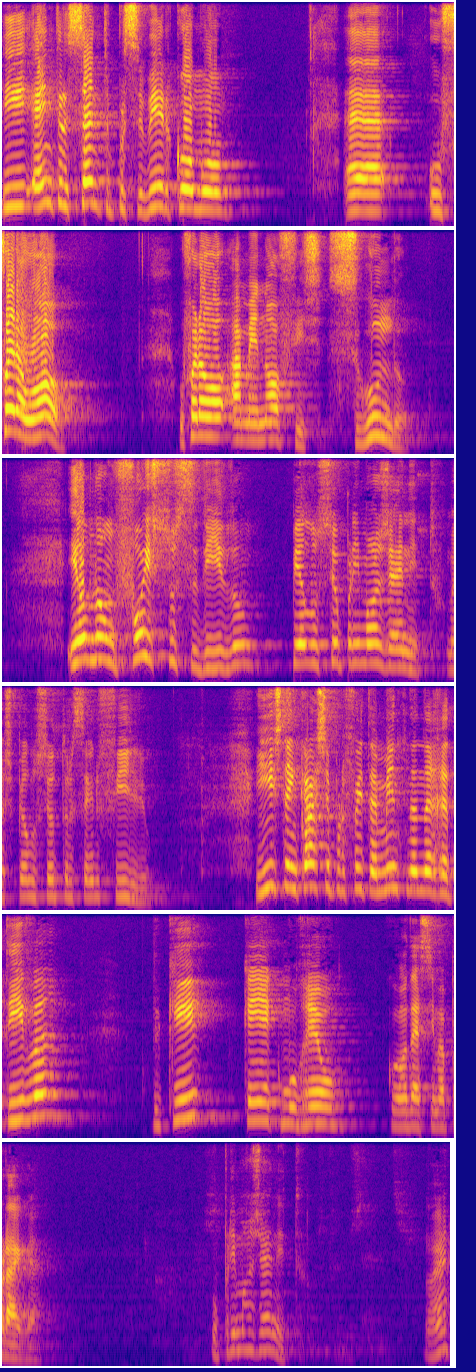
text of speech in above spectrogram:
E é interessante perceber como Uh, o faraó, o faraó Amenófis II, ele não foi sucedido pelo seu primogênito, mas pelo seu terceiro filho. E isto encaixa perfeitamente na narrativa de que quem é que morreu com a décima praga? O primogênito. Não é?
